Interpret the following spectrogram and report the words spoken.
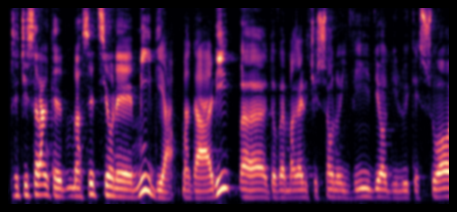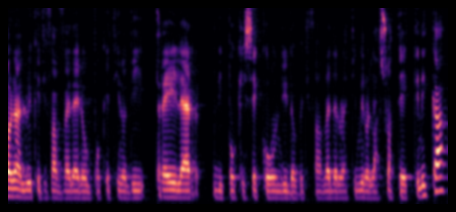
se ci sarà anche una sezione media, magari, eh, dove magari ci sono i video di lui che suona, lui che ti fa vedere un pochettino di trailer di pochi secondi dove ti fa vedere un attimino la sua tecnica.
